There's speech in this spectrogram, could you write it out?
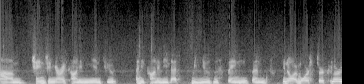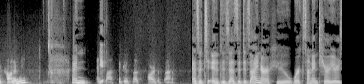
um, changing our economy into an economy that reuses things and you know, a more circular economy. And, and plastic is not part of that. As a t- as a designer who works on interiors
